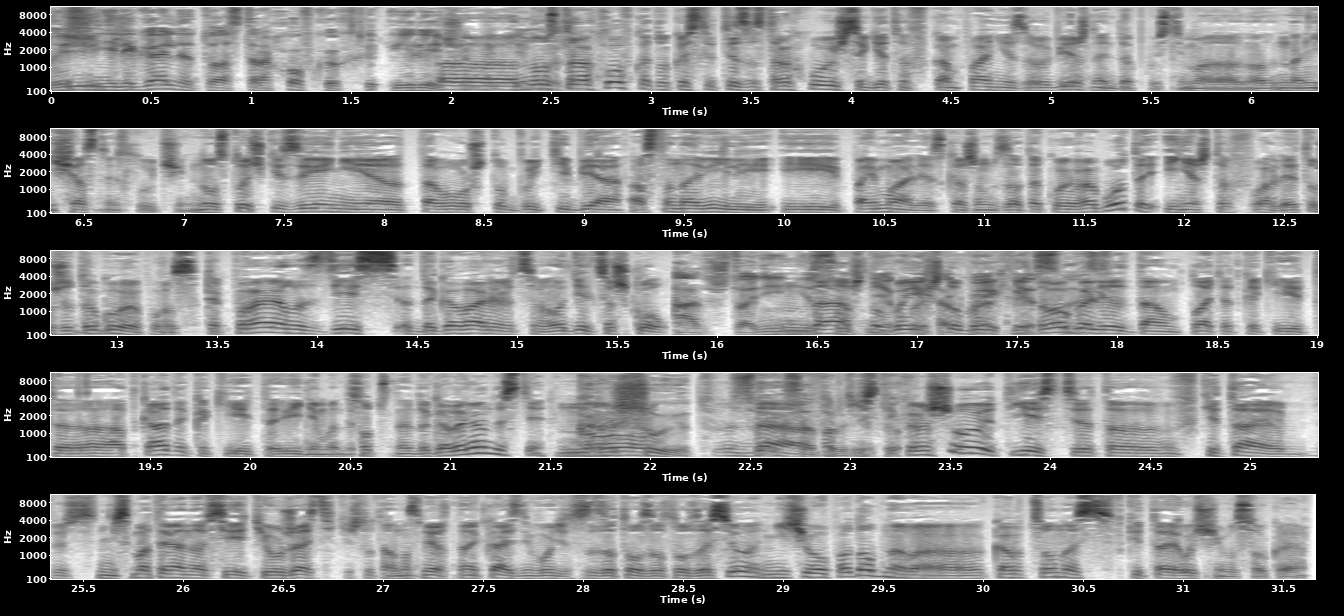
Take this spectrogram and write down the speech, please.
Но если И- нелегально, то о страховках и речи Э, Ну, страховка только если ты застрахуешься где-то в компании зарубежной, допустим, а, на, на несчастный случай. Но с точки зрения того, чтобы тебя остановили и поймали, скажем, за такой работой и не оштрафовали, это уже другой вопрос. Как правило, здесь договариваются владельцы школ. А, что они несут да, чтобы их, чтобы их не трогали, там платят какие-то откаты, какие-то, видимо, собственные договоренности. Но, Крышуют Да, фактически крышуют. Есть это в Китае, то есть, несмотря на все эти ужастики, что там смертная казнь вводится за то, за то, за все, ничего подобного. Коррупционность в Китае очень высокая.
